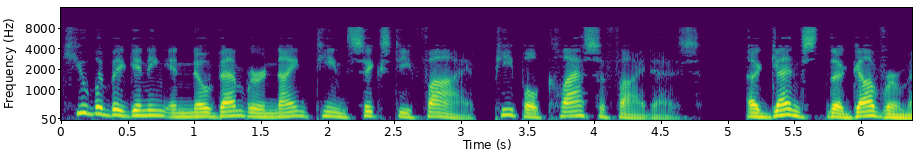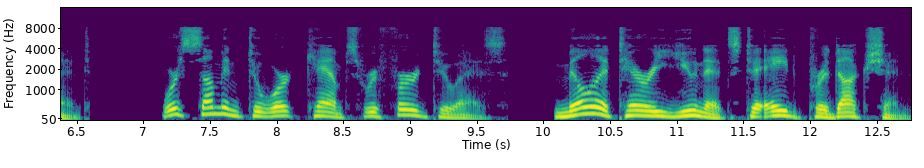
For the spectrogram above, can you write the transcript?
Cuba beginning in November 1965, people classified as against the government were summoned to work camps referred to as military units to aid production.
